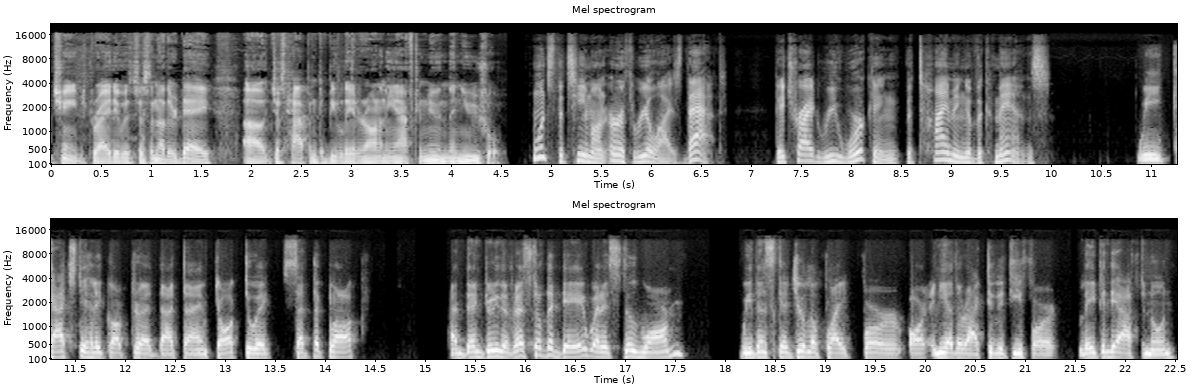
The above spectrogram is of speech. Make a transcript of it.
changed. Right? It was just another day. Uh, just happened to be later on in the afternoon than usual. Once the team on Earth realized that, they tried reworking the timing of the commands. We catch the helicopter at that time, talk to it, set the clock. And then during the rest of the day, where it's still warm, we then schedule a flight for or any other activity for late in the afternoon.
